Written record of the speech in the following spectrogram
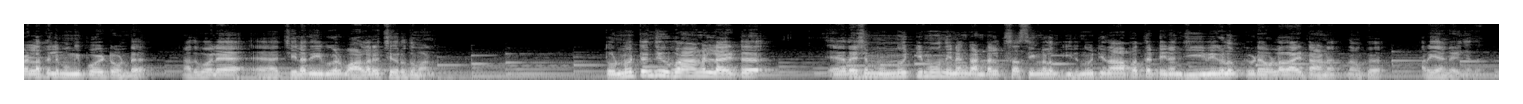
വെള്ളത്തിൽ മുങ്ങിപ്പോയിട്ടുമുണ്ട് അതുപോലെ ചില ദ്വീപുകൾ വളരെ ചെറുതുമാണ്. തൊണ്ണൂറ്റഞ്ച് വിഭാഗങ്ങളിലായിട്ട് ഏകദേശം മുന്നൂറ്റി മൂന്ന് ഇനം കണ്ടൽ സസ്യങ്ങളും ഇരുന്നൂറ്റി നാൽപ്പത്തെട്ട് ഇനം ജീവികളും ഇവിടെ ഉള്ളതായിട്ടാണ് നമുക്ക് അറിയാൻ കഴിഞ്ഞത്.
